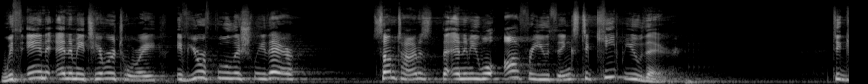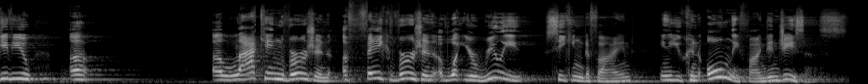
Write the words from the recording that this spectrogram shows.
Within enemy territory, if you're foolishly there, sometimes the enemy will offer you things to keep you there, to give you a, a lacking version, a fake version of what you're really seeking to find, and you can only find in Jesus.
